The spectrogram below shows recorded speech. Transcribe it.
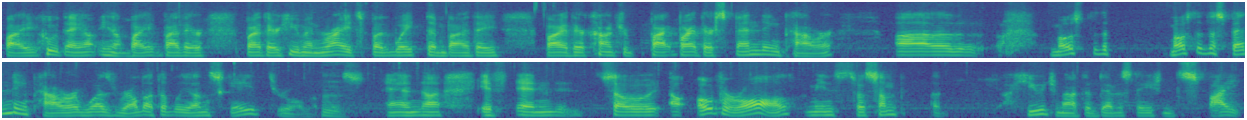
by who they are, you know, by, by their by their human rights, but weight them by they by their contrib- by, by their spending power. Uh, most of the most of the spending power was relatively unscathed through all of hmm. this, and uh, if and so uh, overall, I mean, so some a, a huge amount of devastation despite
